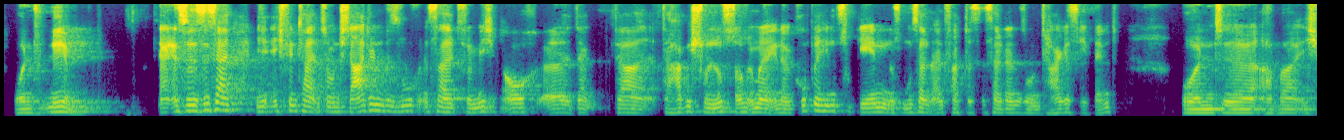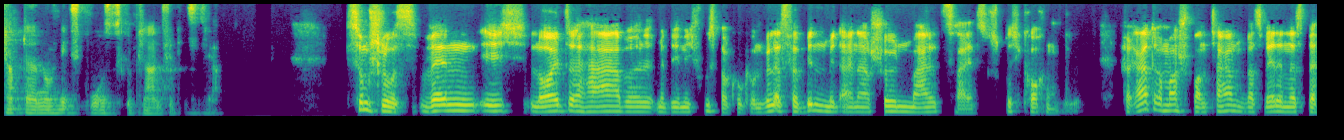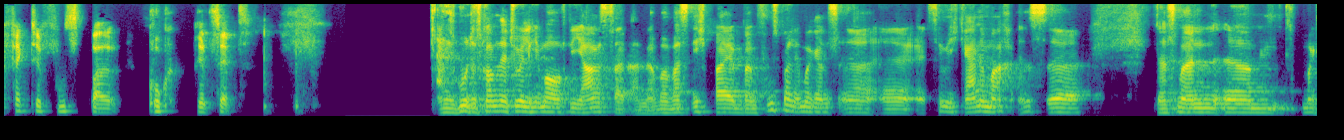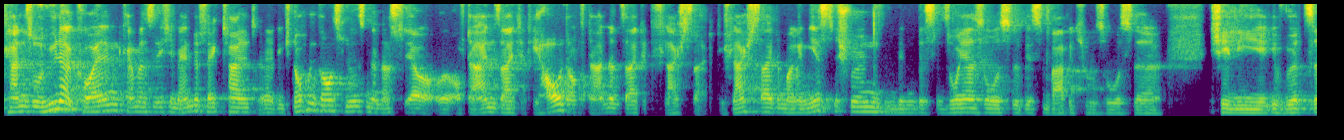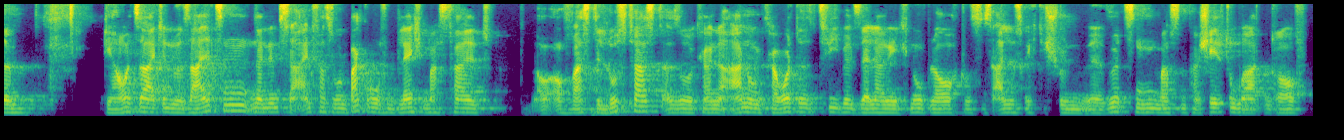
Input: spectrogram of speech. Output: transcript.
Und nee, also es ist halt, ich, ich finde halt, so ein Stadionbesuch ist halt für mich auch, äh, da, da, da habe ich schon Lust, auch immer in der Gruppe hinzugehen. Das muss halt einfach, das ist halt dann so ein Tagesevent. Und äh, aber ich habe da noch nichts Großes geplant für dieses Jahr. Zum Schluss, wenn ich Leute habe, mit denen ich Fußball gucke und will das verbinden mit einer schönen Mahlzeit, sprich Kochen, Verrat doch mal spontan, was wäre denn das perfekte Fußball-Cook-Rezept? Also gut, es kommt natürlich immer auf die Jahreszeit an, aber was ich bei, beim Fußball immer ganz äh, äh, ziemlich gerne mache, ist, äh, dass man, ähm, man kann so Hühnerkeulen, kann man sich im Endeffekt halt äh, die Knochen rauslösen, dann hast du ja auf der einen Seite die Haut, auf der anderen Seite die Fleischseite. Die Fleischseite marinierst du schön mit ein bisschen Sojasauce, ein bisschen Barbecue-Soße, Chili, Gewürze die Hautseite nur salzen, dann nimmst du einfach so ein Backofenblech, machst halt auf was du Lust hast, also keine Ahnung, Karotte, Zwiebel, Sellerie, Knoblauch, du musst das alles richtig schön äh, würzen, machst ein paar Schältomaten drauf.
